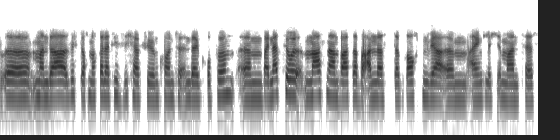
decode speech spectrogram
äh, man da sich doch noch relativ sicher fühlen konnte in der Gruppe. Ähm, bei Natio-Maßnahmen war es aber anders. Da brauchten wir ähm, eigentlich immer einen Test,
